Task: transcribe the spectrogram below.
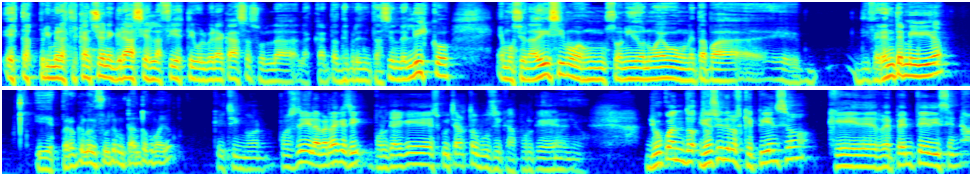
estas primeras tres canciones, Gracias, La Fiesta y Volver a Casa, son la- las cartas de presentación del disco. Emocionadísimo, es un sonido nuevo, una etapa eh, diferente en mi vida y espero que lo disfruten tanto como yo. Qué chingón. Pues sí, la verdad que sí, porque hay que escuchar tu música, porque Coño. Yo, cuando, yo soy de los que pienso que de repente dicen, no,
